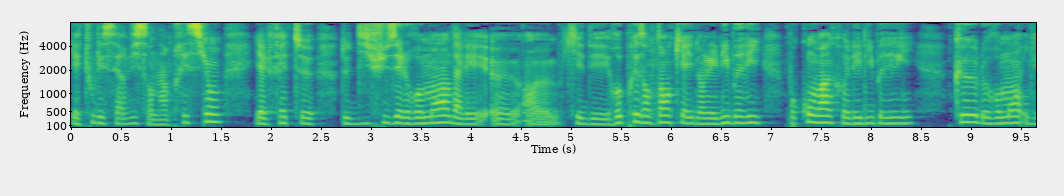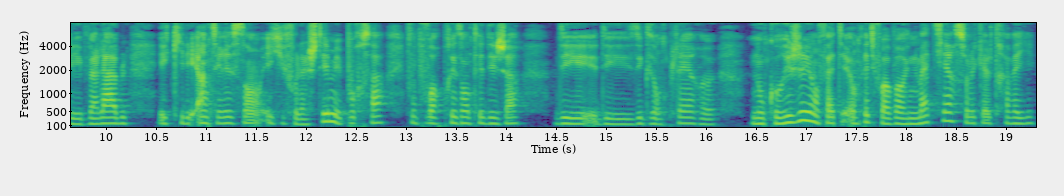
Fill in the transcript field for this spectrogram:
il y a tous les services en impression. Il y a le fait euh, de diffuser le roman, d'aller, euh, qu'il y ait des représentants qui aillent dans les librairies pour convaincre les librairies que le roman il est valable et qu'il est intéressant et qu'il faut l'acheter. Mais pour ça, il faut pouvoir présenter déjà des, exemplaires euh, non corrigés en fait. en fait, il faut avoir une matière sur laquelle travailler.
